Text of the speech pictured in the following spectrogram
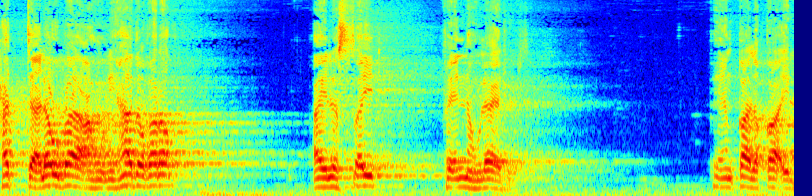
حتى لو باعه لهذا الغرض أي للصيد فإنه لا يجوز. فإن قال قائل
